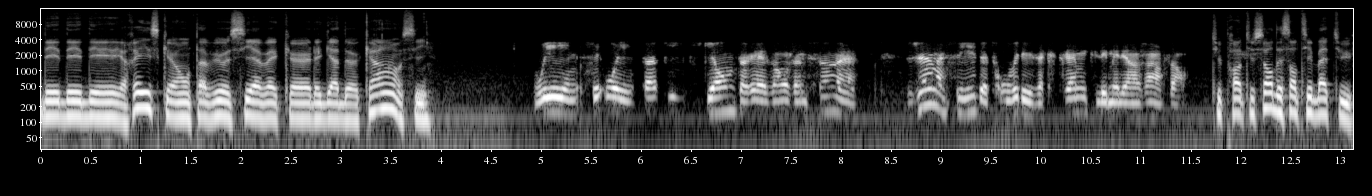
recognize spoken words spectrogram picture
des, des, des risques. On t'a vu aussi avec euh, les gars de Cain aussi. Oui, c'est oui. T'as- Puis, puis Guillaume, t'as raison. J'aime ça. euh, J'aime essayer de trouver des extrêmes puis les mélanger ensemble. Tu prends, tu sors des sentiers battus.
